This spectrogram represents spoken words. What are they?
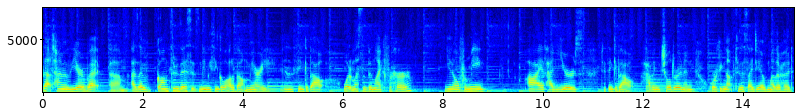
that time of year, but um, as I've gone through this, it's made me think a lot about Mary and think about what it must have been like for her. You know, for me, I have had years to think about having children and working up to this idea of motherhood,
